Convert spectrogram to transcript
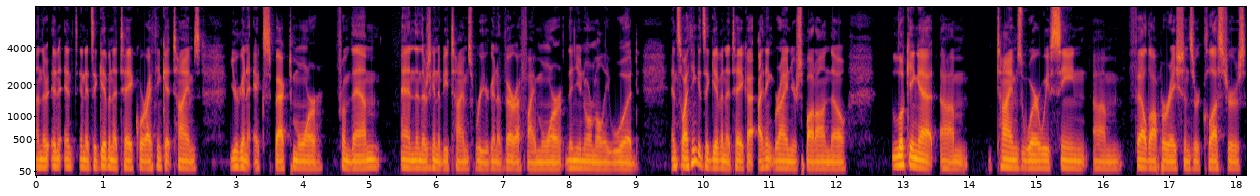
and, there, and, and it's a give and a take where I think at times you're going to expect more from them, and then there's going to be times where you're going to verify more than you normally would. And so I think it's a give and a take. I, I think, Brian, you're spot on, though. Looking at um, times where we've seen um, failed operations or clusters,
